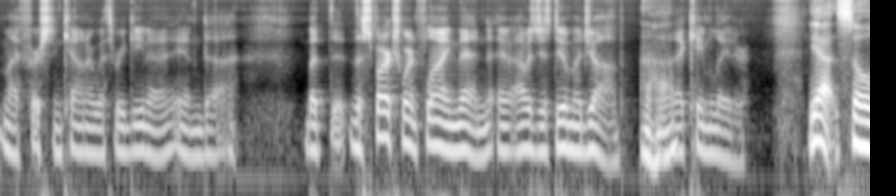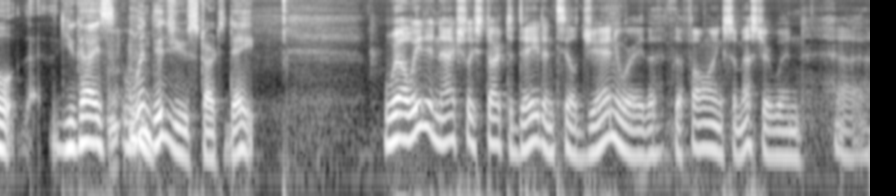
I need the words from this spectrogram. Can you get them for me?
my first encounter with Regina, and uh, but the, the, sparks weren't flying then. I was just doing my job. Uh-huh. Uh, that came later. Yeah. So, you guys, when did you start to date? Well, we didn't actually start to date until January, the, the following semester, when uh,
